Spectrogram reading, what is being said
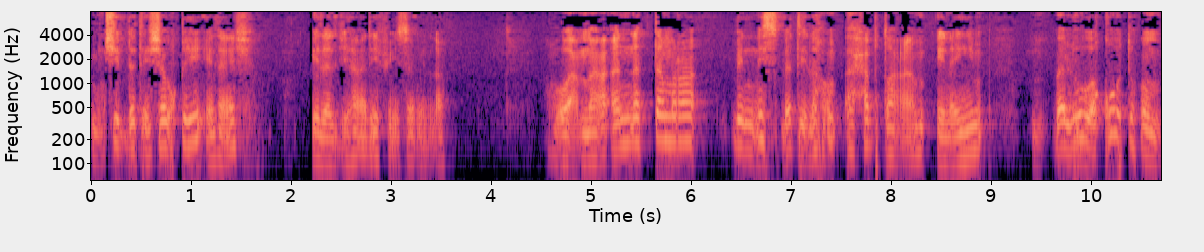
من شدة شوقه إلى إيش؟ إلى الجهاد في سبيل الله. ومع أن التمر بالنسبة لهم أحب طعام إليهم بل هو قوتهم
